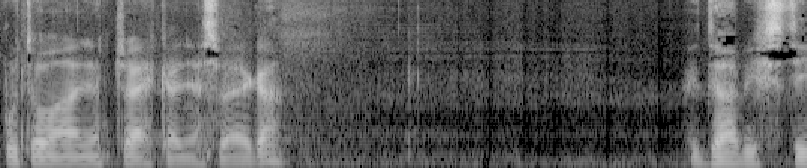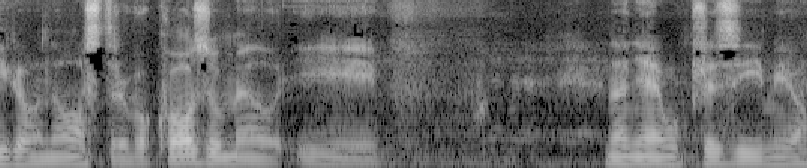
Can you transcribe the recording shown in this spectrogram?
putovanja, čekanja, svega. Da bih stigao na ostrvo Kozumel i na njemu prezimio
